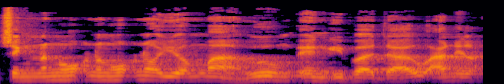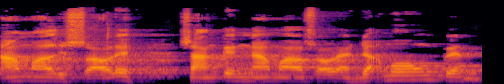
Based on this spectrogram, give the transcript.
sing nenguk-nengukno ya mahum ing ibadahu anil amali saleh saking ngamal saleh. Ndak mungkin.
